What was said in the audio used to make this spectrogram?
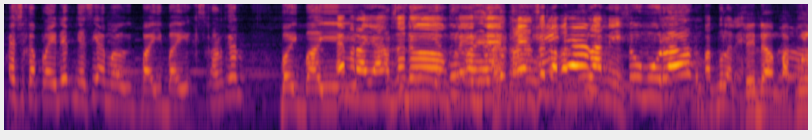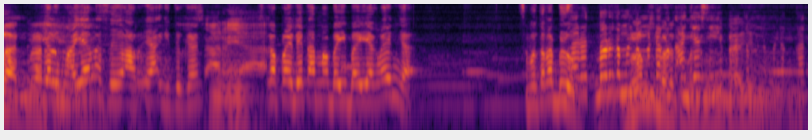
Eh suka playdate gak sih sama bayi-bayi? Sekarang kan bayi-bayi. Eh Merayansa dong, Playdate. Rayansa. Rayansa 8 bulan nih. Seumuran. 4 bulan ya? Beda 4 bulan berarti. Ya lumayan lah searea gitu kan. Searea. Suka playdate sama bayi-bayi yang lain gak? Sementara belum. baru baru teman-teman sih, baru dekat aja sih teman-teman dekat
